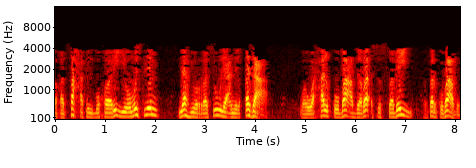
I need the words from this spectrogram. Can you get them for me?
فقد صح في البخاري ومسلم نهي الرسول عن القزع وهو حلق بعض رأس الصبي وترك بعضه.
